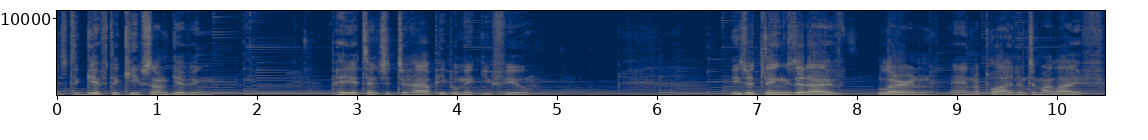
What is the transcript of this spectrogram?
It's the gift that keeps on giving. Pay attention to how people make you feel. These are things that I've learned and applied into my life,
